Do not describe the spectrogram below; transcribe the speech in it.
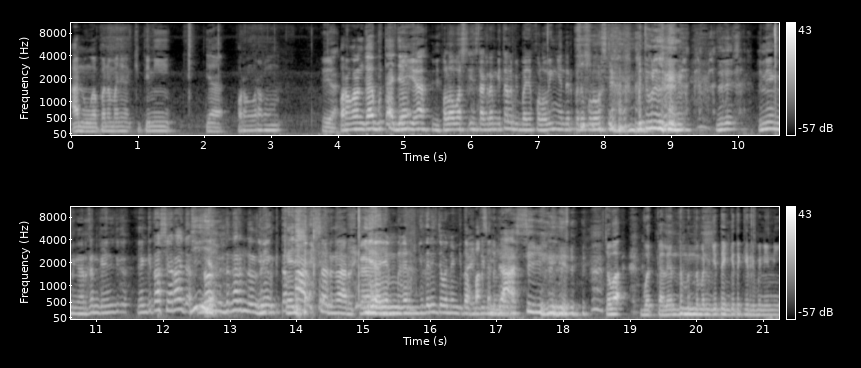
Anu apa namanya? Kita ini ya orang-orang iya orang-orang gabut aja. iya followers Instagram kita lebih banyak followingnya daripada followersnya Betul. jadi ini yang dengarkan kayaknya juga yang kita share aja Iya. Nah, dengerin dulu Ini kita kayaknya- paksa dengarkan Iya, yang dengerin kita ini cuma yang kita paksa dengar. intimidasi Coba buat kalian teman-teman kita yang kita kirimin ini,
